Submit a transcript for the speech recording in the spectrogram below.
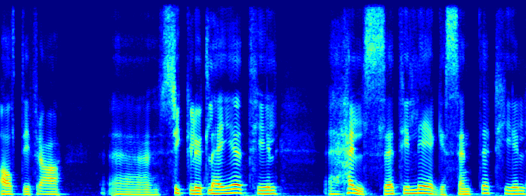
Alt ifra eh, sykkelutleie til eh, helse, til legesenter, til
